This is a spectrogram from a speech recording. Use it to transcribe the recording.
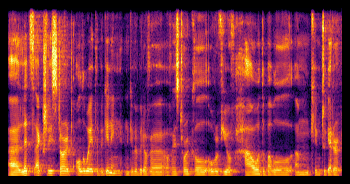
Uh, let's actually start all the way at the beginning and give a bit of a, of a historical overview of how the bubble um, came together.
